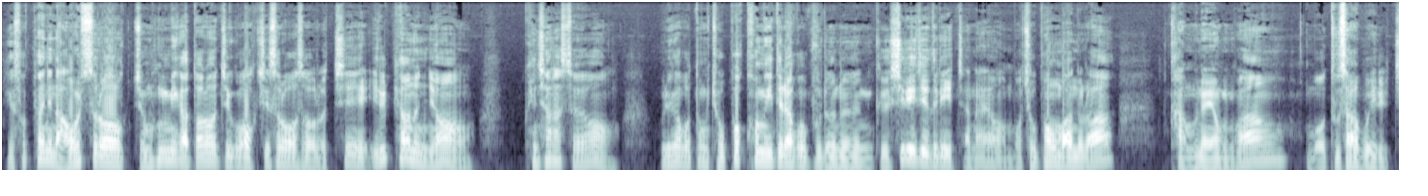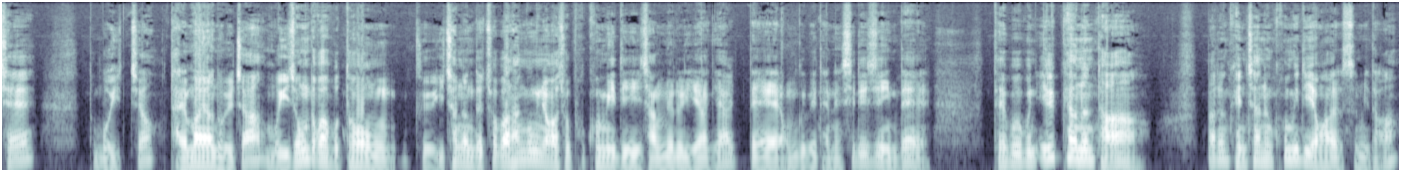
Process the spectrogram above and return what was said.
이게 속편이 나올수록 좀 흥미가 떨어지고 억지스러워서 그렇지 1편은요. 괜찮았어요. 우리가 보통 조폭 코미디라고 부르는 그 시리즈들이 있잖아요. 뭐 조폭 마누라, 가문의 영광, 뭐 두사부 일체, 뭐 있죠? 닮아야 놀자. 뭐 이 정도가 보통 그 2000년대 초반 한국 영화 조폭 코미디 장르를 이야기할 때 언급이 되는 시리즈인데 대부분 1편은 다 나름 괜찮은 코미디 영화였습니다.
